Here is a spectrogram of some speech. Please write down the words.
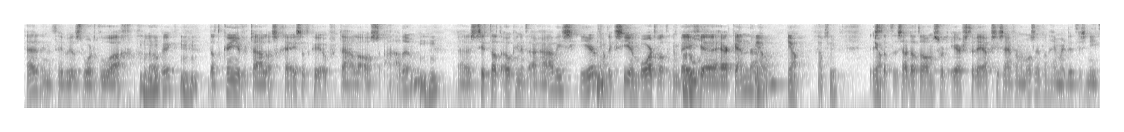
hè, in het Hebreeuws het woord ruach, geloof Mhm. ik, dat kun je vertalen als geest, dat kun je ook vertalen als adem. Mhm. Eh, zit dat ook in het Arabisch hier? Ja. Want ik zie een woord wat ik een beetje herken daarvan. Ja, absoluut. Is Ja. dat, zou dat al een soort eerste reactie zijn van een moslim? Van hé, maar dit is niet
